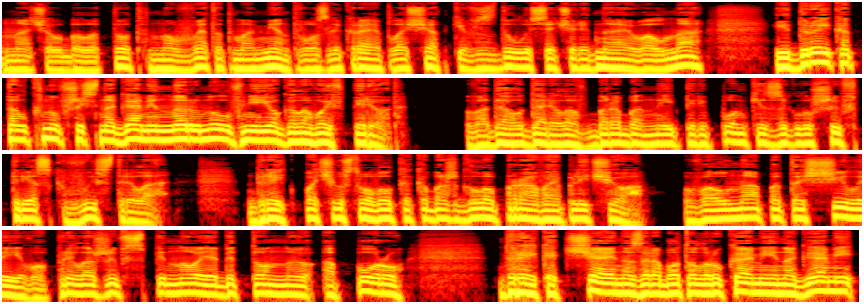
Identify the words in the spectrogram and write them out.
Начал было тот, но в этот момент возле края площадки вздулась очередная волна, и Дрейк, оттолкнувшись ногами, нырнул в нее головой вперед. Вода ударила в барабанные перепонки, заглушив треск выстрела. Дрейк почувствовал, как обожгло правое плечо. Волна потащила его, приложив спиной о бетонную опору, Дрейк отчаянно заработал руками и ногами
